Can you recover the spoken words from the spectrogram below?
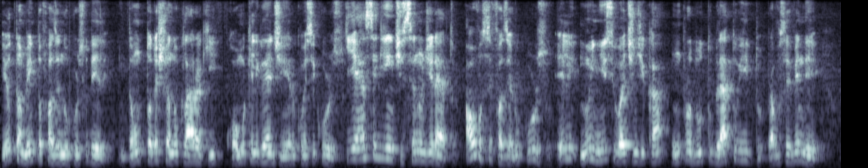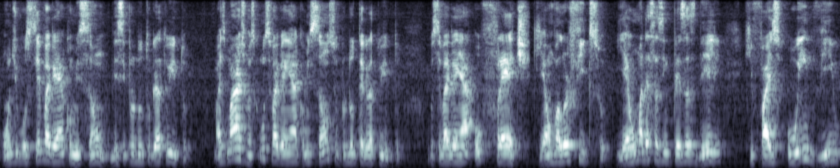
eu também estou fazendo o curso dele. Então estou deixando claro aqui como que ele ganha dinheiro com esse curso. Que é a seguinte, sendo direto, ao você fazer o curso, ele no início vai te indicar um produto gratuito para você vender, onde você vai ganhar comissão desse produto gratuito. Mas Márcio, mas como você vai ganhar comissão se o produto é gratuito? Você vai ganhar o frete, que é um valor fixo, e é uma dessas empresas dele que faz o envio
